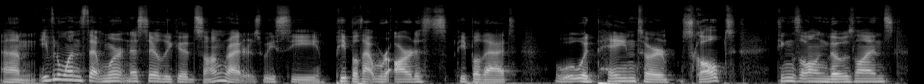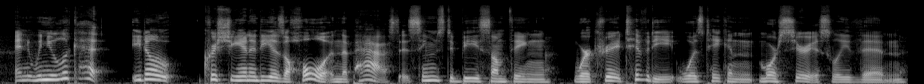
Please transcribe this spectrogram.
um, even ones that weren't necessarily good songwriters, we see people that were artists, people that would paint or sculpt, things along those lines. And when you look at, you know, Christianity as a whole in the past, it seems to be something where creativity was taken more seriously than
